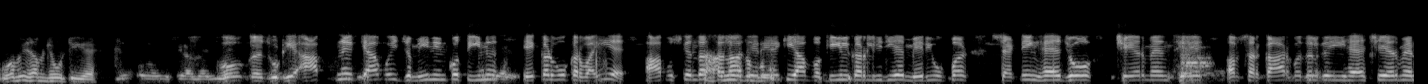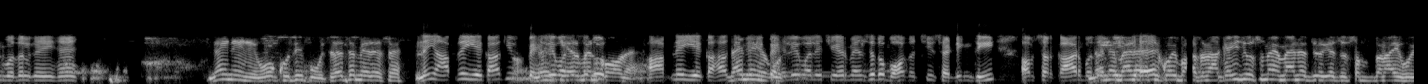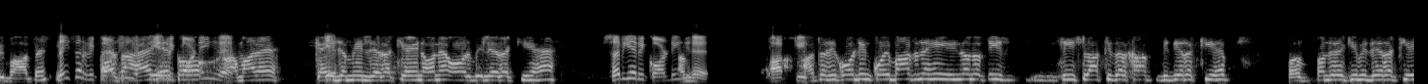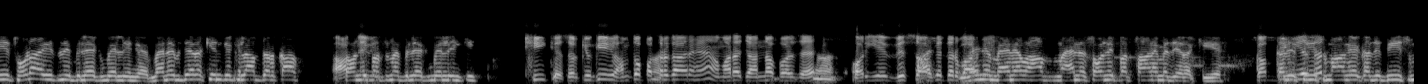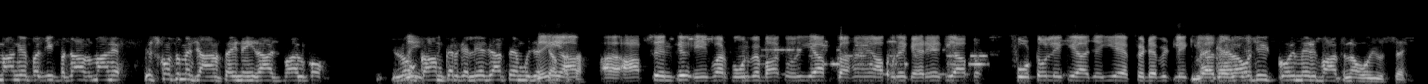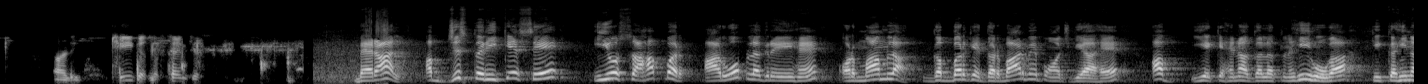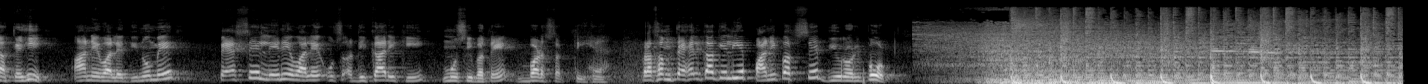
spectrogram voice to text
वो भी सब झूठी है। वो झूठी है। आपने क्या कोई ज़मीन इनको तीन एकड़ वो करवाई है? आप उसके अंदर हाँ, सलाह तो दे रहे हैं कि आप वकील कर लीजिए मेरी ऊपर सेटिंग है जो चेयरमैन थे। अब सरकार बदल गई है चेयरमैन बदल गए हैं। नहीं नहीं नहीं वो खुद ही पूछ रहे थे मेरे से। नहीं आपने ये कहा कि पहले वाले चेयरमैन तो कौन है? आपने ये कहा कि नहीं, नहीं, पहले वाले चेयरमैन से तो बहुत अच्छी सेटिंग थी। अब सरकार बदल गई मैंने ऐसी कोई बात ना कही जो उसमें। मैंने जो ये जो सब बनाई हुई बात है। नहीं सर रिकॉर्डिंग है ये ये तो रिकॉर्डिंग है। हमारे कई ज़मीन ले रखी है इन्होंने और भी ले रखी है। सर ये रिकॉर्डिंग है आपकी। हाँ तो रिकॉर्डिंग कोई बात नहीं इन्होंने तीस तीस लाख की दरखास्त भी दे रखी है और पंद्रह की भी दे रखी है। ये थोड़ा इतनी ब्लैक मेलिंग है। मैंने भी दे रखी है इनके खिलाफ दरखास्त। सोनीपत में ब्लैक मेलिंग की। ठीक है सर क्योंकि हम तो पत्रकार हैं हमारा जानना फ़र्ज़ है हाँ। और ये विश्व के दरबार नहीं नहीं में मैंने वहाँ मैंने सोनीपत थाने में दे रखी है। कब कभी तीस मांगे कभी बीस मांगे पच्चीस पचास मांगे इसको तो मैं जानता ही नहीं राजपाल को। लोग काम करके ले जाते हैं मुझे नहीं आप आपसे इनके एक बार फ़ोन पे बात हो रही है आप कहाँ हैं? आप उन्हें कह रहे हैं कि आप फ़ोटो लेके आ जाइए एफिडेविट लेके आ हूँ जाइए। जी कोई मेरी बात ना हुई उससे। हाँ ठीक है सर थैंक यू बहरहाल, अब जिस तरीके से ईओ साहब पर आरोप लग रहे हैं और मामला गब्बर के दरबार में पहुँच गया है, अब ये कहना गलत नहीं होगा कि कहीं ना कहीं आने वाले दिनों में पैसे लेने वाले उस अधिकारी की मुसीबतें बढ़ सकती हैं। प्रथम तहलका के लिए पानीपत से ब्यूरो रिपोर्ट।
